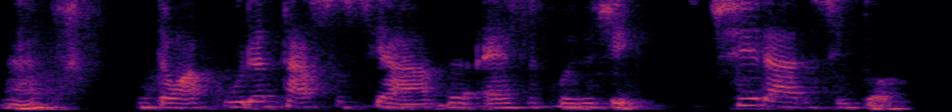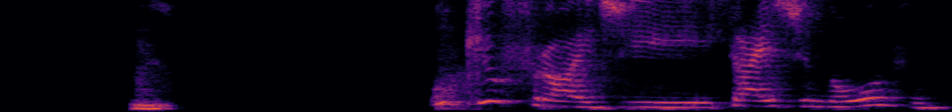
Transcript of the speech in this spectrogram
Né? Então a cura está associada a essa coisa de tirar o sintoma. Né? O que o Freud traz de novo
